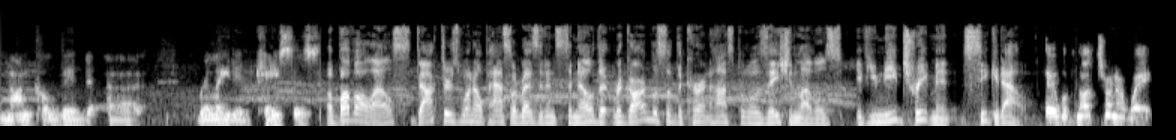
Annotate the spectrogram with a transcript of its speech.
non-COVID uh, related cases. Above all else, doctors want El Paso residents to know that regardless of the current hospitalization levels, if you need treatment, seek it out. They will not turn away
